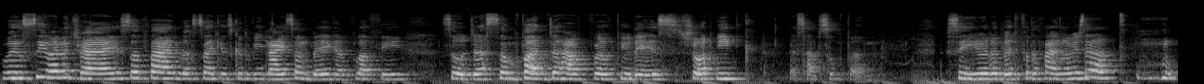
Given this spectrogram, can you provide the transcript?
we'll see when it dries. So far it looks like it's going to be nice and big and fluffy. So just some fun to have for a few days. Short week. Let's have some fun. See you in a bit for the final result.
